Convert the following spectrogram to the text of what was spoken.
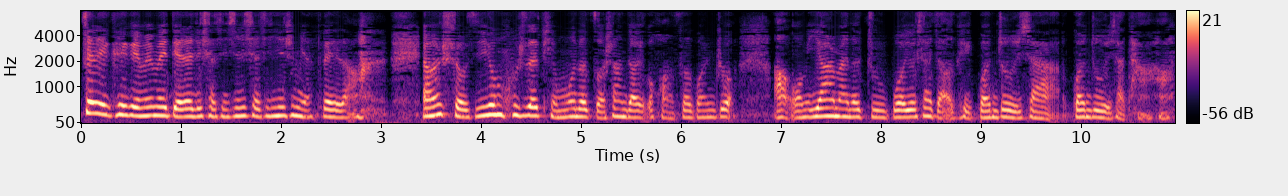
这里可以给妹妹点点这小心心，小心心是免费的啊。然后手机用户是在屏幕的左上角有个黄色关注啊，我们一二麦的主播右下角可以关注一下，关注一下他哈。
